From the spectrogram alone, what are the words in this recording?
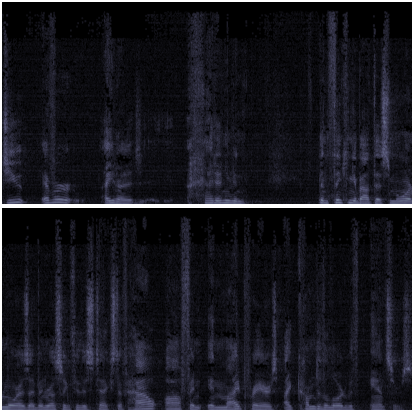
do you ever, you know, I didn't even been thinking about this more and more as I've been wrestling through this text of how often in my prayers I come to the Lord with answers.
